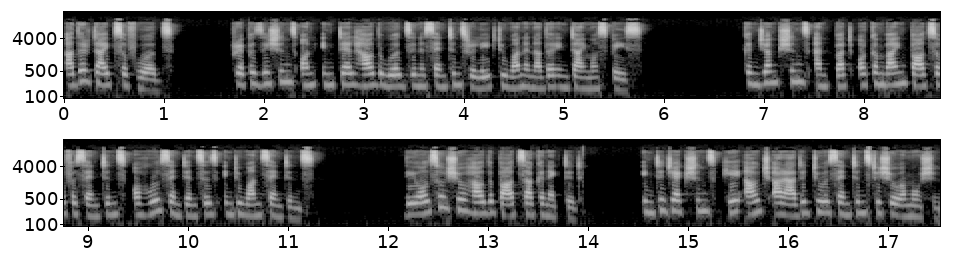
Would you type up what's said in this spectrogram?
Other types of words. Prepositions on in tell how the words in a sentence relate to one another in time or space. Conjunctions and but or combine parts of a sentence or whole sentences into one sentence. They also show how the parts are connected. Interjections, hey, ouch, are added to a sentence to show emotion.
